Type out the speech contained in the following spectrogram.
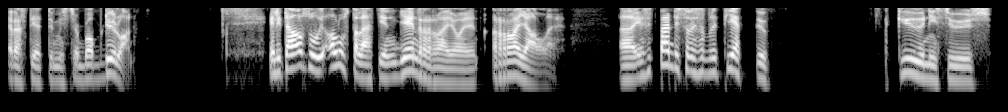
eräs tietty Mr. Bob Dylan. Eli tämä osui alusta lähtien genrerajojen rajalle. Ja sitten bändissä oli sellainen tietty kyynisyys,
